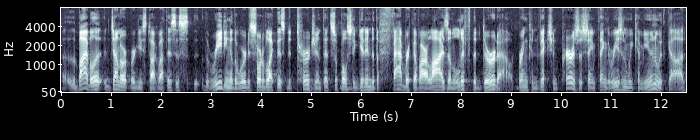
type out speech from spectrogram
the Bible, uh, John Ortberg used to talk about this, is the reading of the Word is sort of like this detergent that's supposed to get into the fabric of our lives and lift the dirt out, bring conviction. Prayer is the same thing. The reason we commune with God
